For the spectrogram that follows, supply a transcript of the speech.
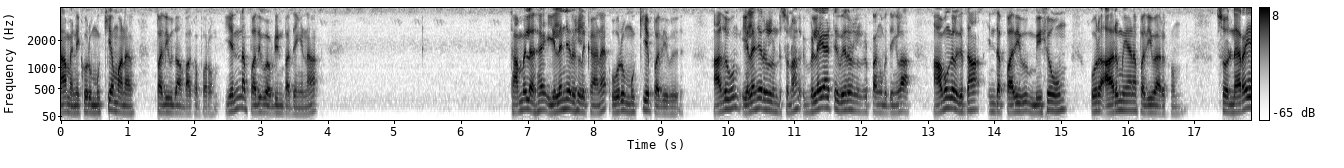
நாம் இன்றைக்கி ஒரு முக்கியமான பதிவு தான் பார்க்க போகிறோம் என்ன பதிவு அப்படின்னு பார்த்தீங்கன்னா தமிழக இளைஞர்களுக்கான ஒரு முக்கிய பதிவு. அதுவும் இளைஞர்கள் என்று சொன்னால் விளையாட்டு வீரர்கள் இருப்பாங்க பார்த்தீங்களா? அவங்களுக்கு தான் இந்த பதிவு மிகவும் ஒரு அருமையான பதிவாக இருக்கும். ஸோ நிறைய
